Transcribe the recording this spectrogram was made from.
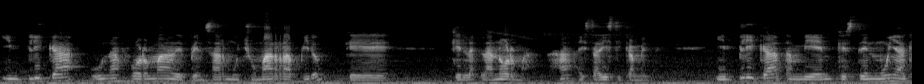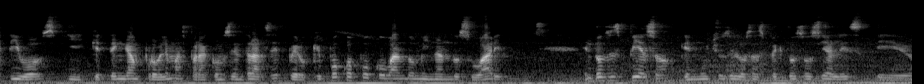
implica una forma de pensar mucho más rápido que, que la norma estadísticamente. Implica también que estén muy activos y que tengan problemas para concentrarse, pero que poco a poco van dominando su área. Entonces pienso que en muchos de los aspectos sociales, eh,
